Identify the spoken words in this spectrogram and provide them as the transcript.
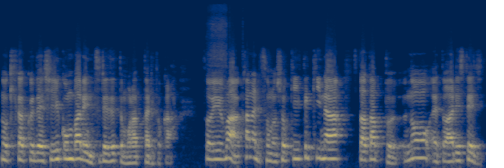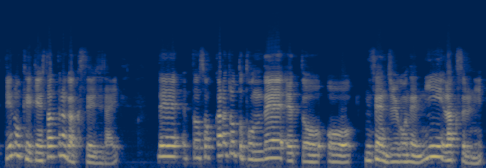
の企画でシリコンバレーに連れてってもらったりとか、そういう、まあ、かなりその初期的なスタートアップの、えっと、アーリーステージっていうのを経験したっていうのが学生時代。で、えっと、そこからちょっと飛んで、えっと、2015年にラクスルに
